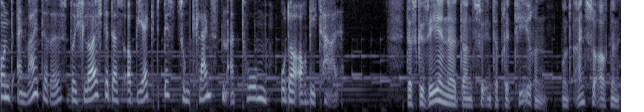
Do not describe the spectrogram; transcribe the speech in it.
und ein weiteres durchleuchtet das Objekt bis zum kleinsten Atom oder Orbital. Das Gesehene dann zu interpretieren und einzuordnen,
